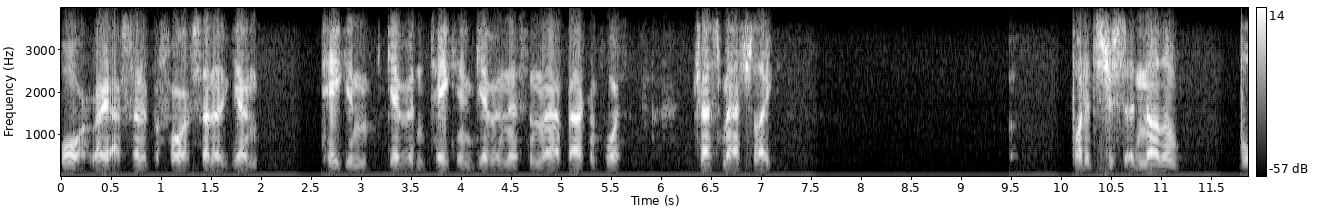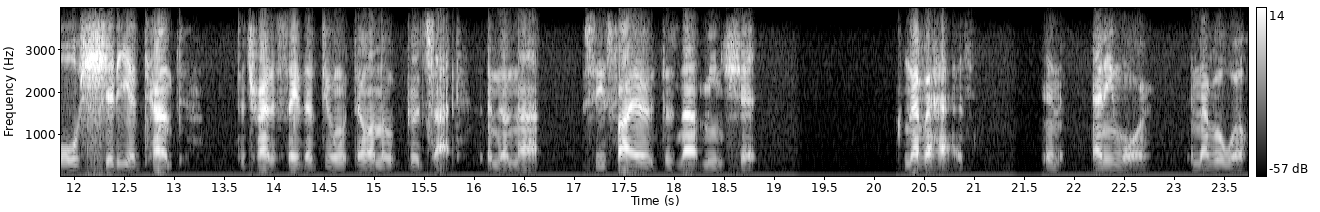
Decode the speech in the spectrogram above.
war, right? I've said it before, I've said it again. Taken, given, taken, given, this and that, back and forth. Chess match, like, but it's just another bullshitty attempt to try to say doing they're on the good side and they're not. Ceasefire does not mean shit. Never has in any war and never will.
